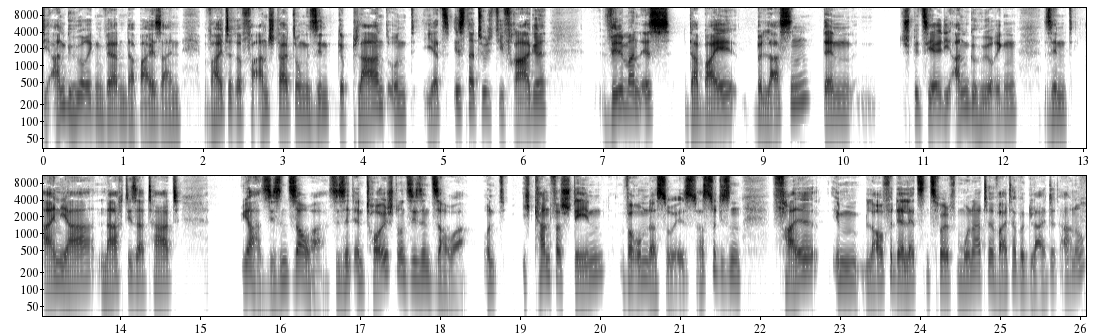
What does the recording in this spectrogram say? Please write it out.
Die Angehörigen werden dabei sein. Weitere Veranstaltungen sind geplant und jetzt ist natürlich die Frage, will man es dabei belassen? Denn speziell die Angehörigen sind ein Jahr nach dieser Tat, ja, sie sind sauer. Sie sind enttäuscht und sie sind sauer. Und ich kann verstehen, warum das so ist. Hast du diesen Fall im Laufe der letzten zwölf Monate weiter begleitet, Arno?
